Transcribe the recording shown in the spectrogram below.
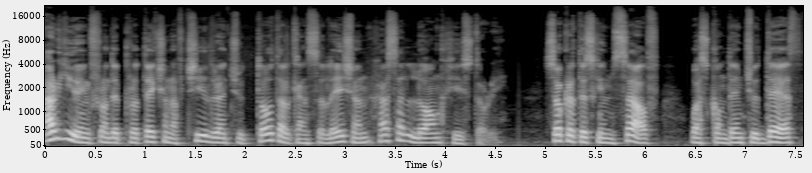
Arguing from the protection of children to total cancellation has a long history. Socrates himself was condemned to death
